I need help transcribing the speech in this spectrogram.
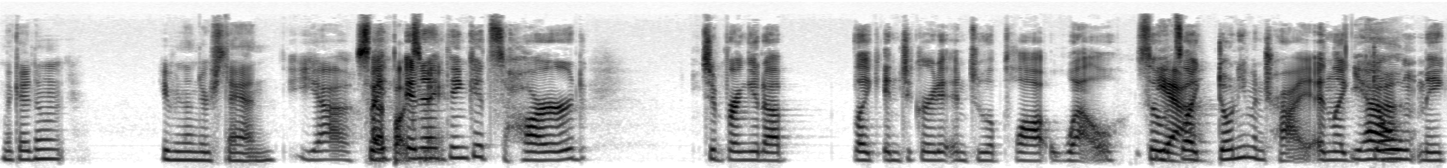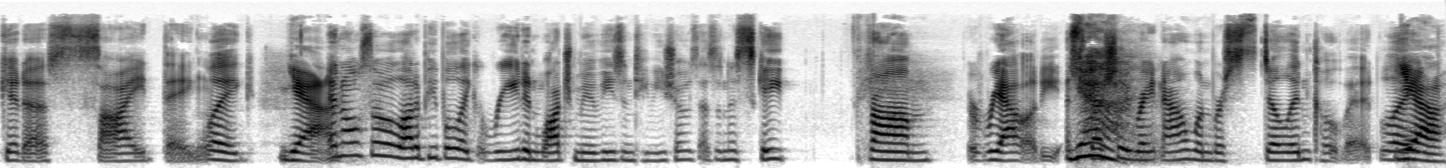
Like, I don't even understand. Yeah. So that I- and I think it's hard to bring it up, like integrate it into a plot well. So Yeah. it's like, don't even try it. And like, Yeah. don't make it a side thing. Like, Yeah. and also a lot of people like read and watch movies and TV shows as an escape from reality, Yeah. especially right now when we're still in COVID. Like, yeah.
